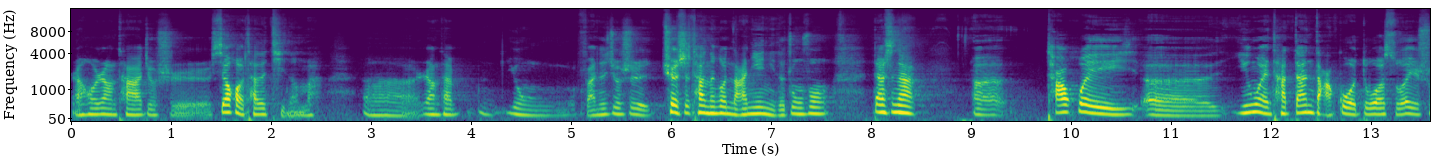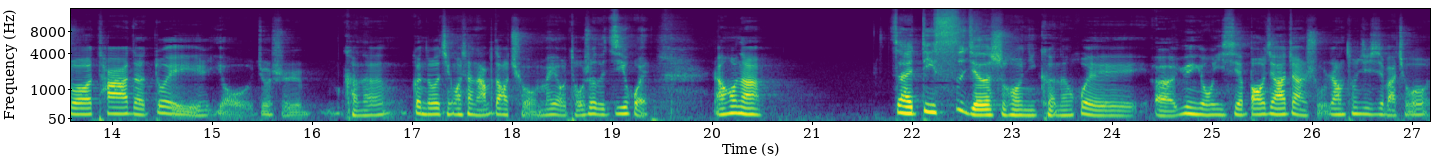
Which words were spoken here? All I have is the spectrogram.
然后让他就是消耗他的体能嘛，呃，让他用，反正就是确实他能够拿捏你的中锋，但是呢，呃。他会呃，因为他单打过多，所以说他的队友就是可能更多的情况下拿不到球，没有投射的机会。然后呢，在第四节的时候，你可能会呃运用一些包夹战术，让通气奇把球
